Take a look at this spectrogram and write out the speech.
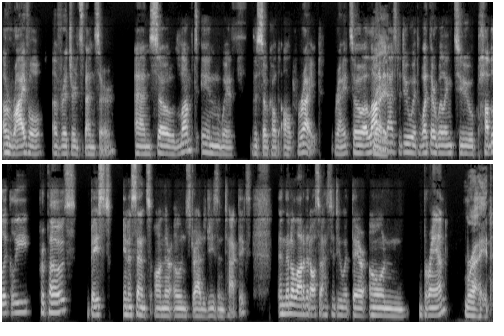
a rival of Richard Spencer, and so lumped in with the so-called alt right. Right. So a lot right. of it has to do with what they're willing to publicly propose based in a sense on their own strategies and tactics. And then a lot of it also has to do with their own brand right.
